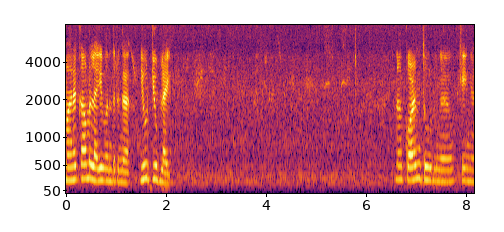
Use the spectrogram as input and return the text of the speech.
மறக்காமல் லைவ் வந்துடுங்க. யூடியூப் லைவ் நான் கோயம்புத்தூருங்க ஓகேங்க.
